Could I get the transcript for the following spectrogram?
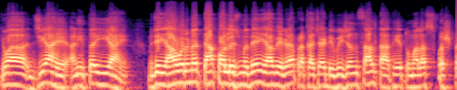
किंवा जी आहे आणि इथं ई आहे. म्हणजे यावरनं त्या कॉलेजमध्ये या वेगळ्या प्रकारच्या डिव्हिजन चालतात हे तुम्हाला स्पष्ट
